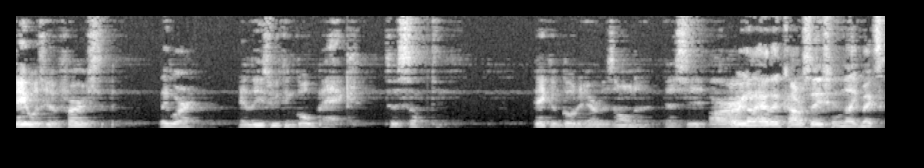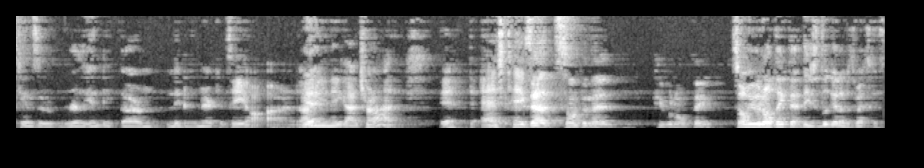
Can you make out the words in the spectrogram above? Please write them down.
They was here first. They were. At least we can go back to something. They could go to Arizona. That's it. All Are we gonna have that conversation like Mexicans are really Indian, um, Native Americans? They are. I Yeah. mean, they got tribes. Yeah. The Aztecs. Is that something that people don't think? Some people don't think that. They just look at them as Mexicans.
